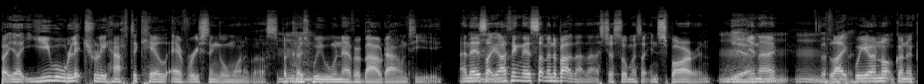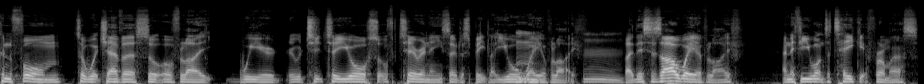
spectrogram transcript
But like you will literally have to kill every single one of us because Mm. we will never bow down to you. And there's like Mm. I think there's something about that that's just almost like inspiring. Yeah. you know, Mm, mm. Like we are not going to conform to whichever sort of like weird to, to your sort of tyranny, so to speak, like your Mm. way of life. Mm. Like this is our way of life, and if you want to take it from us,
